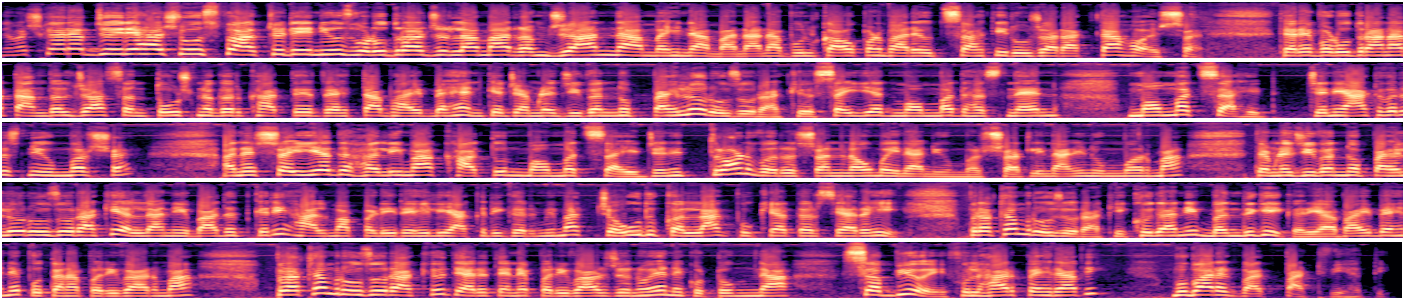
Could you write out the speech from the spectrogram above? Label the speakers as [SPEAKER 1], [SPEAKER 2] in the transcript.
[SPEAKER 1] નમસ્કાર, આપ જોઈ રહ્યા છો સ્પાર્ક ટુડે ન્યૂઝ વડોદરા જિલ્લામાં રમજાનના મહિનામાં નાના ભૂલકાઓ પણ ભારે ઉત્સાહથી રોજા રાખતા હોય છે. ત્યારે વડોદરાના તાંદલજા સંતોષનગર ખાતે રહેતા ભાઈ બહેન કે જેમણે જીવનનો પહેલો રોજો રાખ્યો, સૈયદ મોહમ્મદ હસનૈન મોહમ્મદ સાહિદ, જેની આઠ વર્ષની ઉંમર છે, અને સૈયદ હલીમા ખાતુન મોહમ્મદ સાહિદ, જેની ત્રણ વર્ષ અને નવ મહિનાની ઉંમર છે. આટલી નાની ઉંમરમાં તેમણે જીવનનો પહેલો રોજો રાખી અલ્લાહની ઇબાદત કરી. હાલમાં પડી રહેલી આકરી ગરમીમાં ચૌદ કલાક ભૂખ્યા તરસ્યા રહી પ્રથમ રોજો રાખી. ખુદાની બંદગી કરી. આ ભાઈ બહેને પોતાના પરિવારમાં પ્રથમ રોજો રાખ્યો ત્યારે તેને પરિવારજનોએ અને કુટુંબના સભ્યોએ ફુલહાર પહેરાવી મુબારકબાદ પાઠવી હતી.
